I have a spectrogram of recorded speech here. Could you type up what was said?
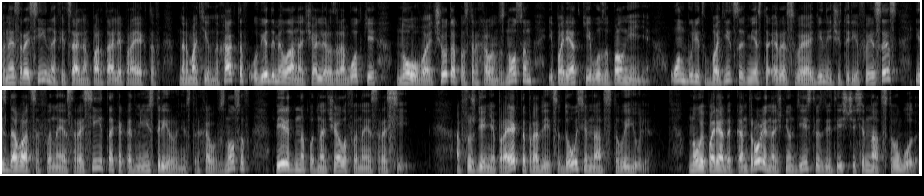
ФНС России на официальном портале проектов нормативных актов уведомила о начале разработки нового отчета по страховым взносам и порядке его заполнения. Он будет вводиться вместо РСВ-1 и 4 ФСС и сдаваться ФНС России, так как администрирование страховых взносов передано под начало ФНС России. Обсуждение проекта продлится до 18 июля. Новый порядок контроля начнет действовать с 2017 года.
